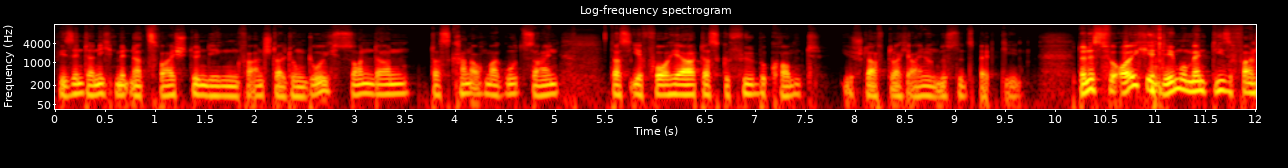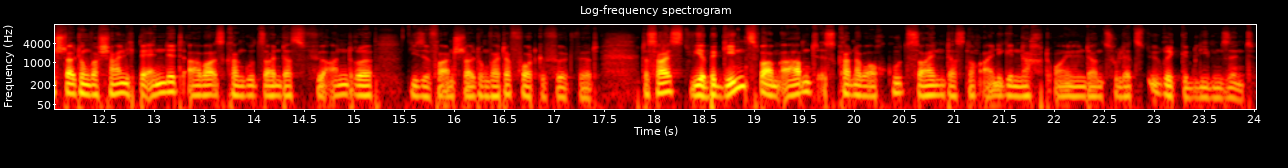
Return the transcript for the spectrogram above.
wir sind da nicht mit einer zweistündigen Veranstaltung durch, sondern das kann auch mal gut sein, dass ihr vorher das Gefühl bekommt, ihr schlaft gleich ein und müsst ins Bett gehen. Dann ist für euch in dem Moment diese Veranstaltung wahrscheinlich beendet, aber es kann gut sein, dass für andere diese Veranstaltung weiter fortgeführt wird. Das heißt, wir beginnen zwar am Abend, es kann aber auch gut sein, dass noch einige Nachteulen dann zuletzt übrig geblieben sind.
